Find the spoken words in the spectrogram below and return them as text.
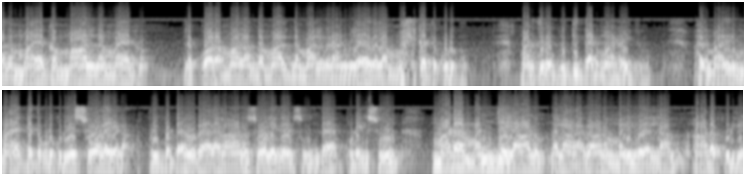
அந்த மயக்கம் மால்னா மயக்கம். இந்த கோரமால் அந்த மால் இந்த மாலுங்கிறாங்களே இதெல்லாம் மயக்கத்தை கொடுக்கும். மனசில் புத்தி தடுமாற வைக்கும். அது மாதிரி மயக்கத்தை கொடுக்கக்கூடிய சோலைகளாம். அப்படிப்பட்ட ஒரு அழகான சோலைகள் சூழ்ந்த புடை சூழ் மட மஞ்சை ஆளும் நல்ல அழகான மயில்கள் எல்லாம் ஆடக்கூடிய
